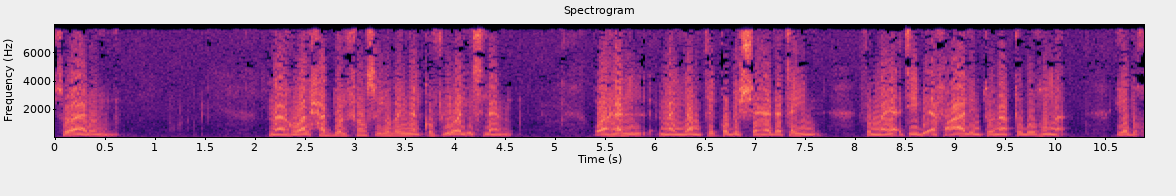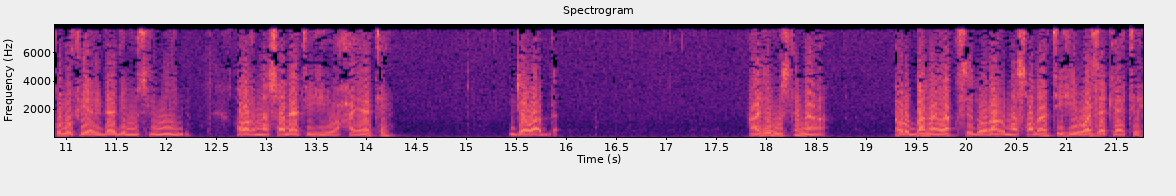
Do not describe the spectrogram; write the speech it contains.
سؤال ما هو الحد الفاصل بين الكفر والإسلام؟ وهل من ينطق بالشهادتين ثم يأتي بأفعال تناقضهما يدخل في عداد المسلمين رغم صلاته وحياته؟ جواب علي المستمع ربما يقصد رغم صلاته وزكاته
